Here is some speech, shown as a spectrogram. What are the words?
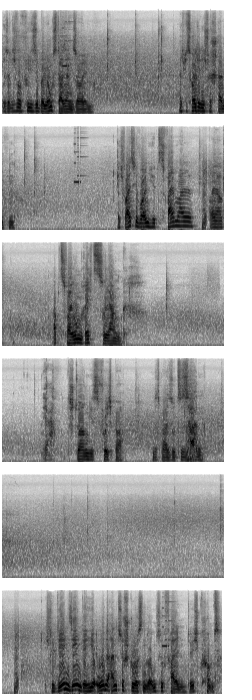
Ich weiß nicht, wofür diese Ballons da sein sollen. Habe ich bis heute nicht verstanden. Ich weiß, wir wollen hier zweimal bei der Abzweigung rechts zu lang. Ja, die Steuerung ist furchtbar, um das mal so zu sagen. Ich will den sehen, der hier ohne anzustoßen oder umzufallen durchkommt.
